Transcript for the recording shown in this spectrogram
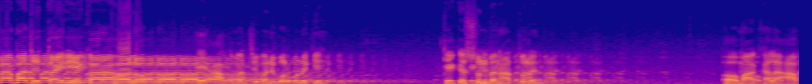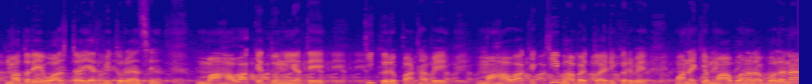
বাবাজি তৈরি করা হলো। এই আদমের জীবনী বলব নাকি? কে কে শুনবেন, হাত তোলেন। ও মা খালা, আপনাদের এই ওয়াজটা এর ভিতরে আছে। মা হাওয়াকে দুনিয়াতে কি করে পাঠাবে? মা হাওয়াকে কীভাবে তৈরি করবে? অনেকে মা বোনেরা বলে না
